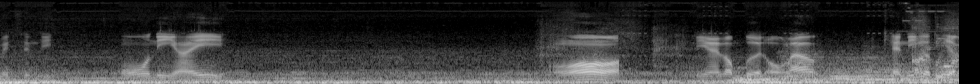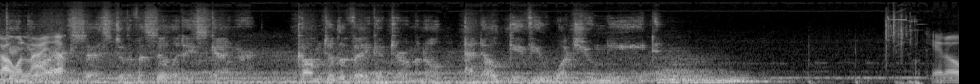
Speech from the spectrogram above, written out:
แม็กเซนดีโอ้นี่ไงอ๋อนี่ไงเราเปิดออกแล้ว แค่นี้ก็ทุกอย่างก็ออนไลน์แล้ว access to the facility scanner. Come to the Vega terminal, and I'll give you what you need. โอเคเรา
